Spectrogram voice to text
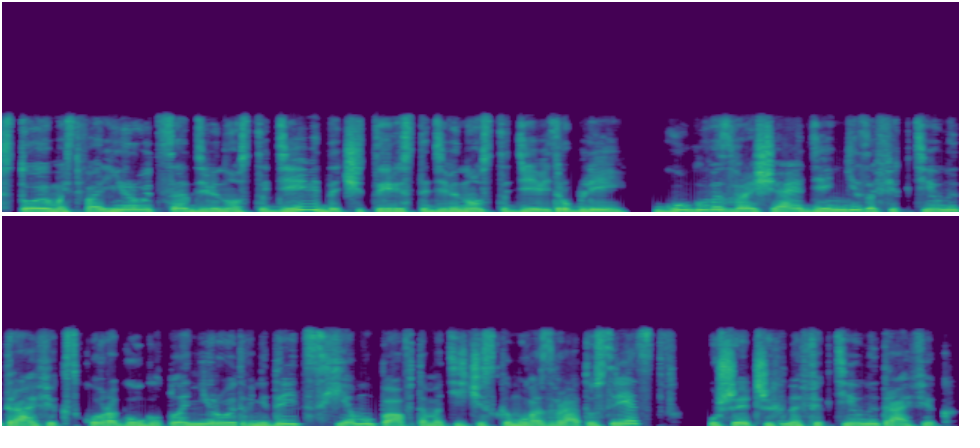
Стоимость варьируется от 99 до 499 рублей. Google возвращает деньги за фиктивный трафик. Скоро Google планирует внедрить схему по автоматическому возврату средств, ушедших на фиктивный трафик.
